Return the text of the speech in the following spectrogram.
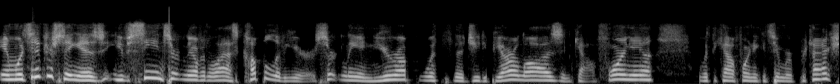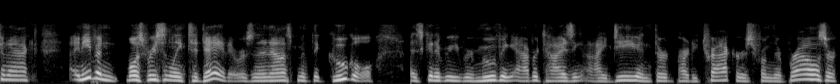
And what's interesting is you've seen certainly over the last couple of years, certainly in Europe with the GDPR laws, in California with the California Consumer Protection Act, and even most recently today, there was an announcement that Google is going to be removing advertising ID and third party trackers from their browser.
